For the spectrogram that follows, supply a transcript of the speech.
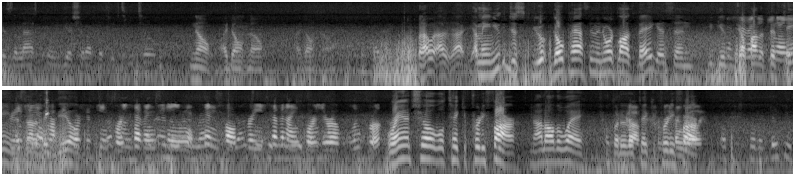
is the last point you guys shut off the 15 till? No, I don't know. I don't know. But I, I, I- I mean, you can just go- go past into North Las Vegas and you can jump on the 15. It's not a big deal. 415 417, pinfall 3, 7940 Blue Brook. Rancho will take you pretty far. Not all the way, but it'll take you pretty far. Okay, perfect. Thank you.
